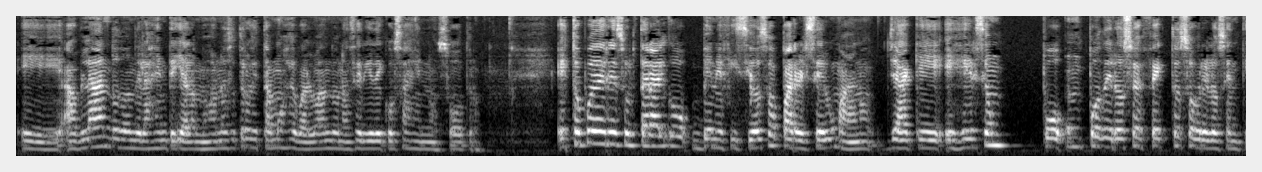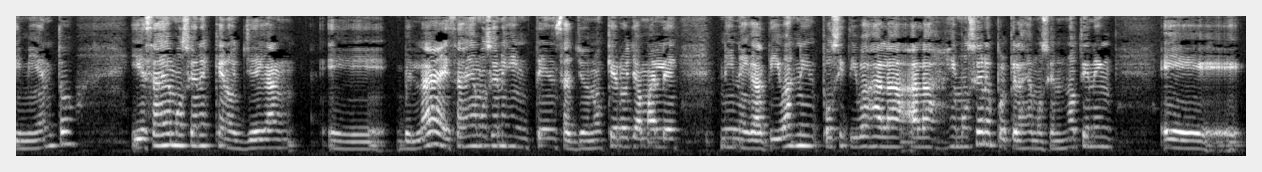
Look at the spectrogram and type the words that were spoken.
eh, hablando, donde la gente, y a lo mejor nosotros estamos evaluando una serie de cosas en nosotros. Esto puede resultar algo beneficioso para el ser humano, ya que ejerce un, un poderoso efecto sobre los sentimientos y esas emociones que nos llegan eh, ¿verdad? Esas emociones intensas, yo no quiero llamarle ni negativas ni positivas a, la, a las emociones porque las emociones no tienen, eh,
